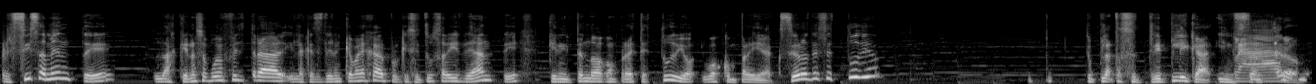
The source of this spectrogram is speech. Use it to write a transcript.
precisamente las que no se pueden filtrar y las que se tienen que manejar, porque si tú sabéis de antes que Nintendo va a comprar este estudio y vos compráis acciones de ese estudio, tu plata se triplica claro, instantáneamente.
